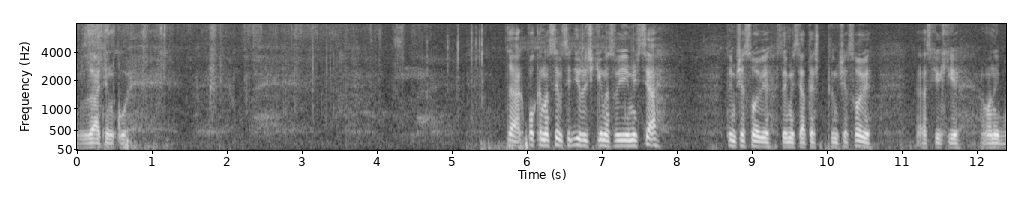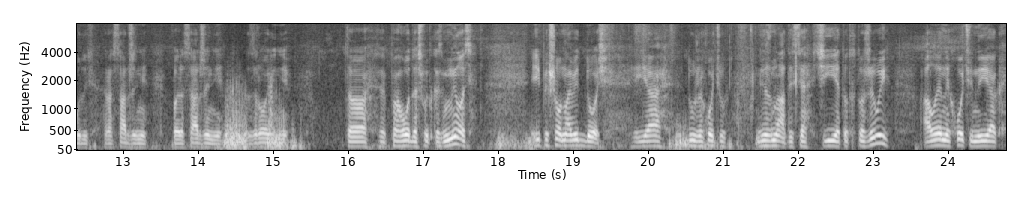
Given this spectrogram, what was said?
в затінку. Так, поки носив ці діжечки на свої місця, тимчасові, це місця теж тимчасові, оскільки вони будуть розсаджені, пересаджені, зроєні, то погода швидко змінилась і пішов навіть дощ. Я дуже хочу дізнатися, чи є тут хто живий, але не хочу ніяк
